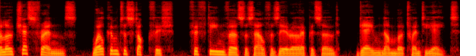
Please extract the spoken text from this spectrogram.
Hello chess friends, welcome to Stockfish, 15 vs AlphaZero episode, game number 28.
